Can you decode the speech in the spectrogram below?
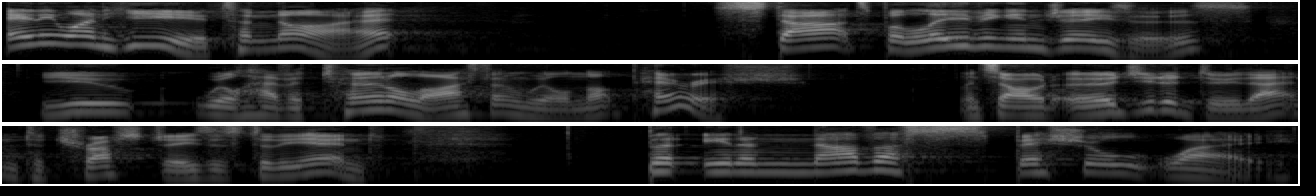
anyone here tonight starts believing in Jesus, you will have eternal life and will not perish. And so I would urge you to do that and to trust Jesus to the end. But in another special way,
